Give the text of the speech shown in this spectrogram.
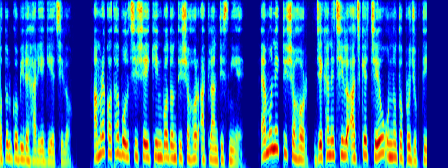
অতল গভীরে হারিয়ে গিয়েছিল। আমরা কথা বলছি সেই কিংবদন্তি শহর আটলান্টিস নিয়ে। এমন একটি শহর যেখানে ছিল আজকের চেয়েও উন্নত প্রযুক্তি,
